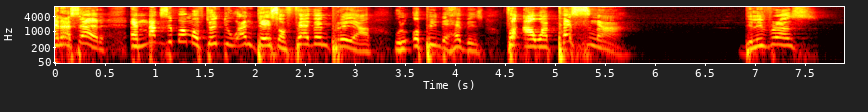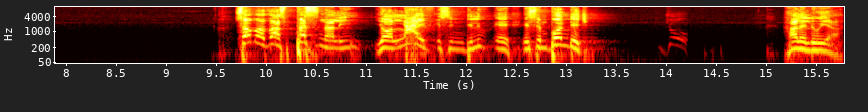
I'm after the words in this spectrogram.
And I said, a maximum of 21 days of fervent prayer will open the heavens for our personal deliverance. Some of us personally, your life is in, deli- uh, is in bondage. Hallelujah.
